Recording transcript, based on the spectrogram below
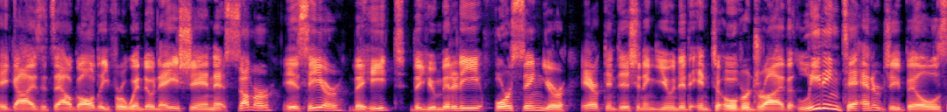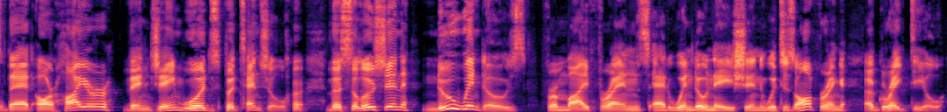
Hey guys, it's Al Galdi for Window Nation. Summer is here. The heat, the humidity forcing your air conditioning unit into overdrive, leading to energy bills that are higher than James Wood's potential. the solution new windows from my friends at Window Nation, which is offering a great deal.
